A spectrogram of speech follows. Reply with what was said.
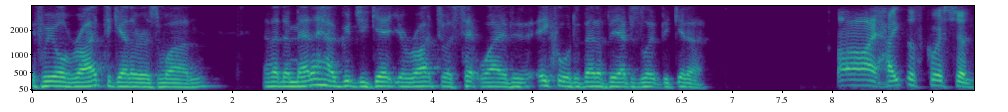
if we all ride together as one? And that no matter how good you get, your right to a set wave is equal to that of the absolute beginner. Oh, I hate this question.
